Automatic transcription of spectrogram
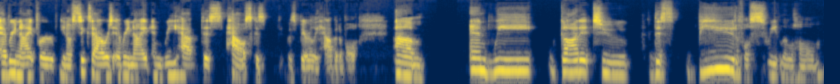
every night for you know six hours every night and rehab this house because it was barely habitable. Um, and we got it to this beautiful, sweet little home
